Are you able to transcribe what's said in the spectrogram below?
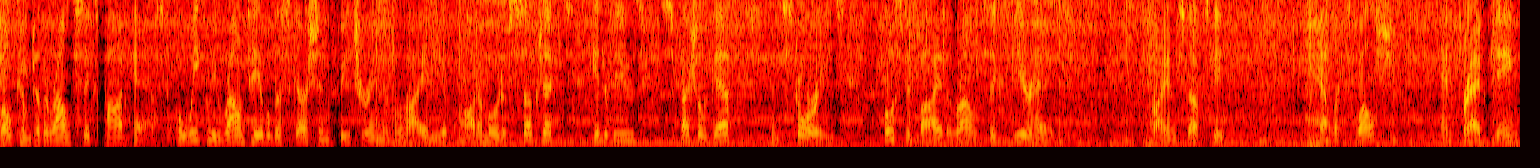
Welcome to the Round 6 podcast, a weekly roundtable discussion featuring a variety of automotive subjects, interviews, special guests, and stories. Hosted by the Round 6 Gearheads Brian Stupsky, Alex Welsh, and Brad King.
